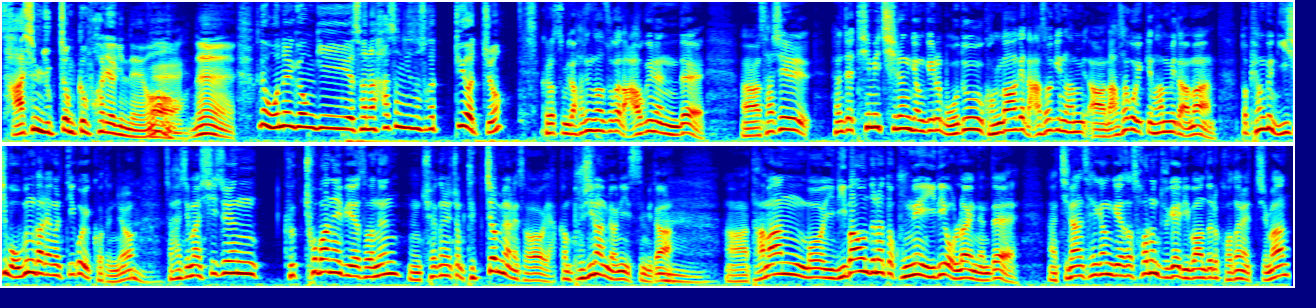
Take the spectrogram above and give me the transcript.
46점급 활약이네요. 네. 네. 근데 오늘 경기에서는 하승진 선수가 뛰었죠? 그렇습니다. 하승진 선수가 나오긴 했는데 아, 사실 현재 팀이 치른 경기를 모두 건강하게 나서긴 합, 아, 나서고 있긴 합니다만 또 평균 25분 가량을 뛰고 있거든요. 자, 하지만 시즌 극 초반에 비해서는 음, 최근에 좀 득점 면에서 약간 부진한 면이 있습니다. 음. 아, 다만 뭐 이 리바운드는 또 국내 1위에 올라 있는데 아, 지난 세 경기에서 32개 리바운드를 걷어냈지만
